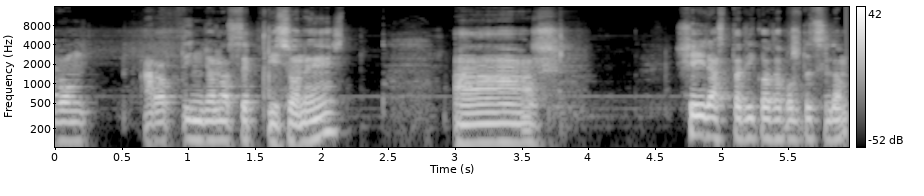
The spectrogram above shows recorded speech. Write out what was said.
এবং আরও তিনজন আছে পিছনে। আর সেই রাস্তারই কথা বলতেছিলাম,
